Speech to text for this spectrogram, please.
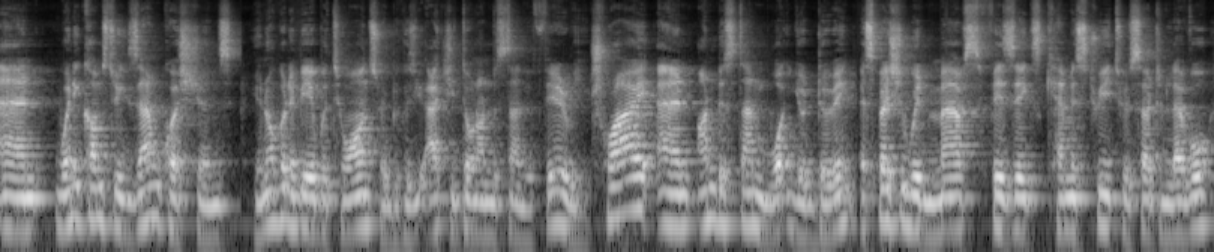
And when it comes to exam questions you're not going to be able to answer it because you actually don't understand the theory. Try and understand what you're doing especially with maths physics chemistry to a certain level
